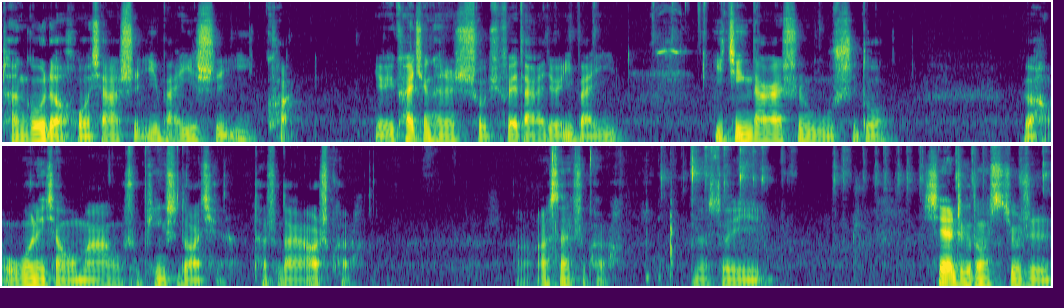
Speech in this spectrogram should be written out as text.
团购的活虾是一百一十一块。有一块钱可能是手续费，大概就一百一，一斤大概是五十多，对吧？我问了一下我妈，我说平时多少钱？她说大概二十块吧，啊，二三十块吧。那所以现在这个东西就是，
